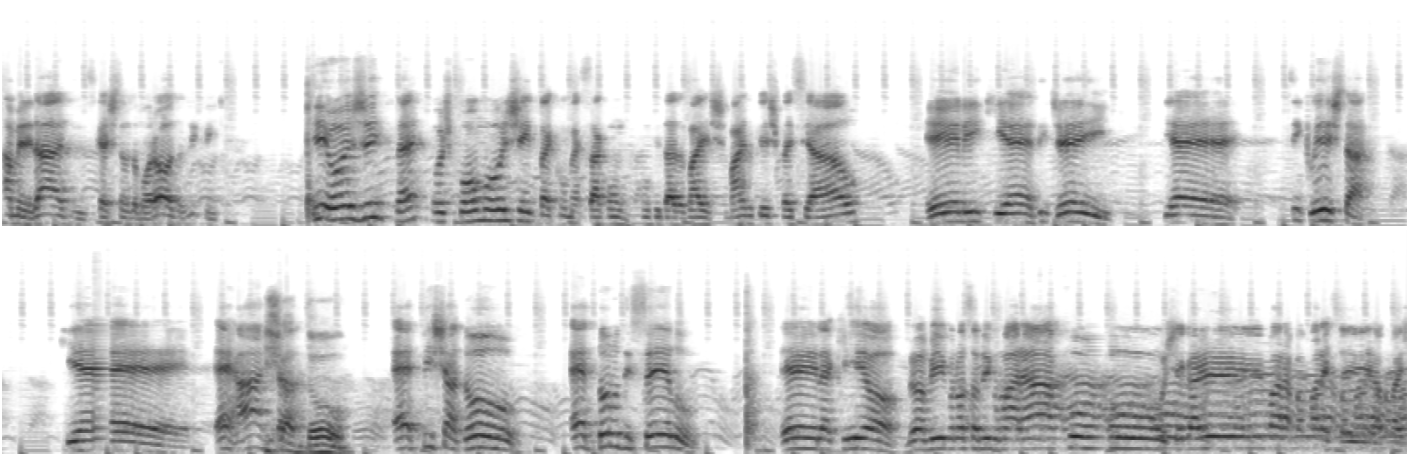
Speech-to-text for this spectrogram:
amenidades, questões amorosas, enfim. E hoje, né? Hoje, como hoje a gente vai começar com um convidado mais, mais do que especial. Ele que é DJ, que é ciclista, que é, é racha, Pichador. é pichador, é dono de selo. Ele aqui, ó, meu amigo, nosso amigo Marafo. Chega aí, Marafo, aparece aí, rapaz.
